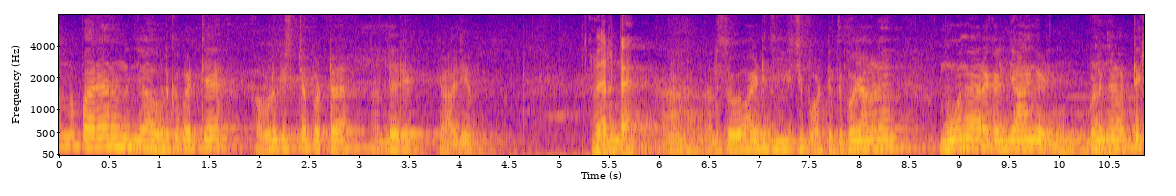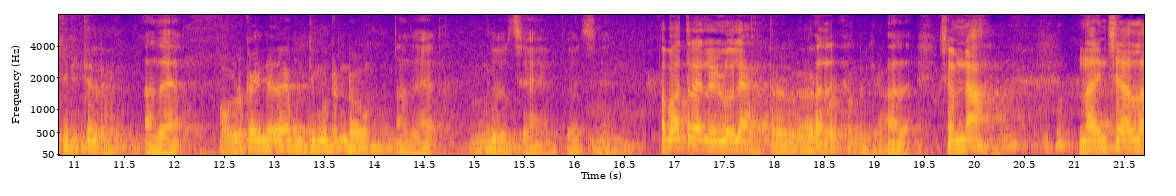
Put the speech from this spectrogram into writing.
ഒന്നും പറയാനൊന്നുമില്ല. അവൾക്ക് പറ്റിയ അവൾക്ക് ഇഷ്ടപ്പെട്ട നല്ലൊരു കാര്യം. വരട്ടെ. ആ നല്ല സുഖമായിട്ട് ജീവിച്ചു പോട്ടെ. ഇതിപ്പോ ഞങ്ങൾ മൂന്ന് പേരെ കല്യാണം കഴിഞ്ഞു. ഇവളിങ്ങനെ ഒറ്റയ്ക്ക് ഇരിക്കല്ലേ? അതെ. അവൾക്ക് അതിന്റെതായ ബുദ്ധിമുട്ടുണ്ടാവും. അതെ. തീർച്ചയായും തീർച്ചയായും. അപ്പോൾ അത്രയല്ലേ ഉള്ളൂ അല്ലേ? അതെ. അതെ. ഷംന എന്നാ ഇൻഷാല്ല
